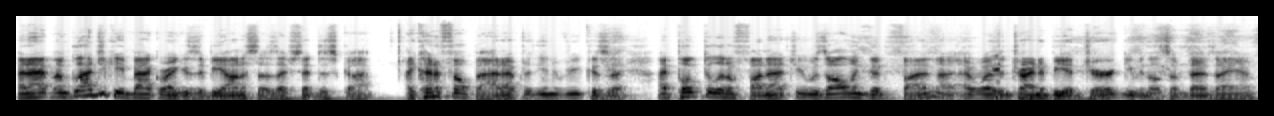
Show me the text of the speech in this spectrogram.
And I, I'm glad you came back, Ryan, because to be honest, as I've said to Scott, I kind of felt bad after the interview because I, I poked a little fun at you. It was all in good fun. I, I wasn't trying to be a jerk, even though sometimes I am.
